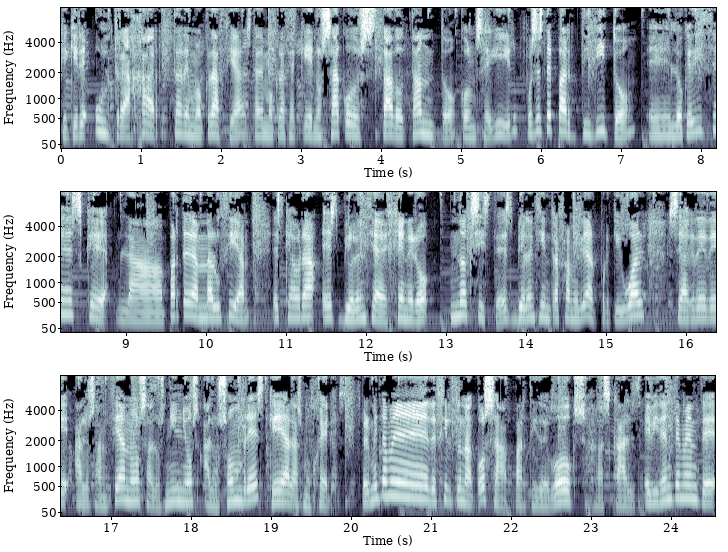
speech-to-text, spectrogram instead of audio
que quiere ultrajar esta democracia, esta democracia que nos ha costado tanto conseguir, pues este partidito eh, lo que dice es que la parte de Andalucía es que ahora es violencia de género no existe, es violencia intrafamiliar, porque igual se agrede a los ancianos, a los niños, a los hombres que a las mujeres. Permítame decirte una cosa, partido de Vox, Pascal. Evidentemente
